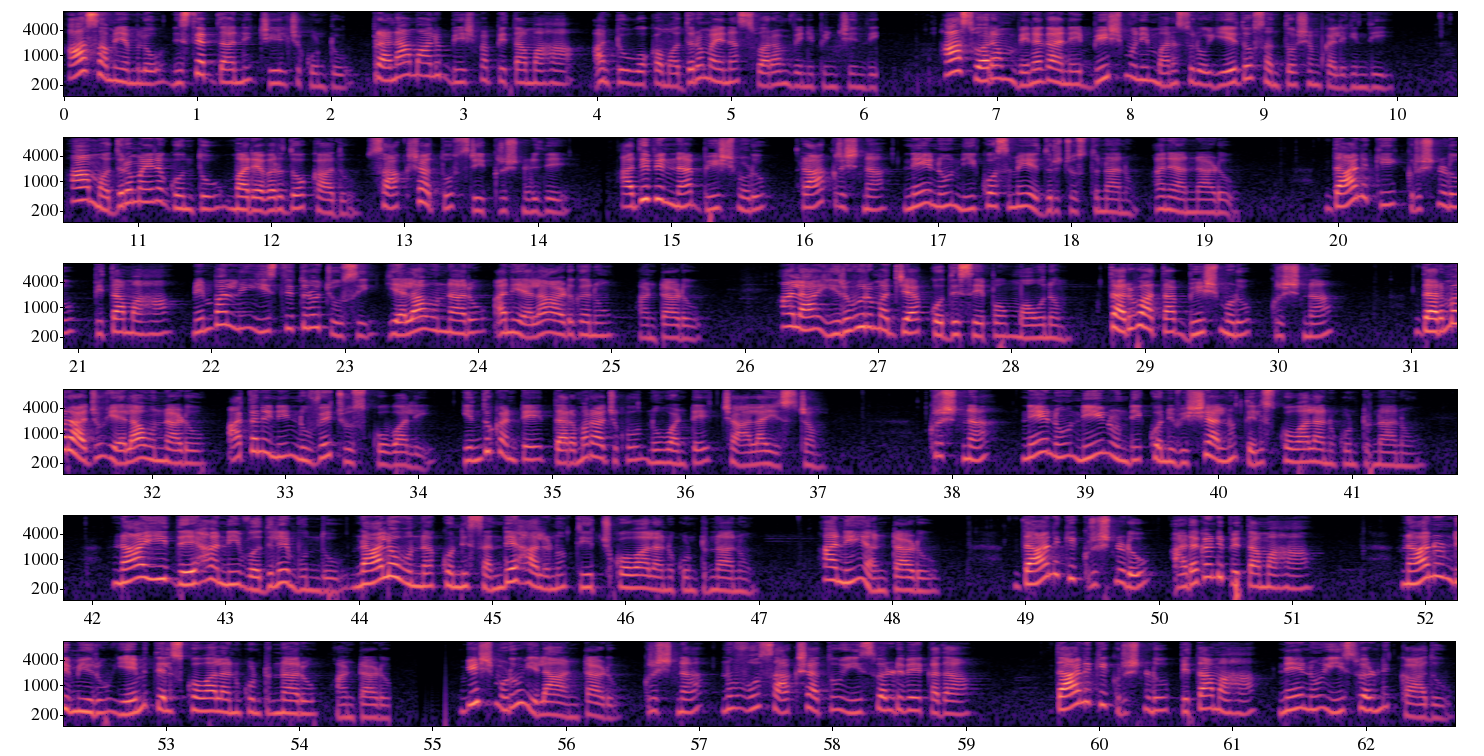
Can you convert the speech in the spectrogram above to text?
ఆ సమయంలో నిశ్శబ్దాన్ని చీల్చుకుంటూ ప్రణామాలు భీష్మ పితామహ అంటూ ఒక మధురమైన స్వరం వినిపించింది. ఆ స్వరం వినగానే భీష్ముని మనసులో ఏదో సంతోషం కలిగింది. ఆ మధురమైన గొంతు మరెవరిదో కాదు. సాక్షాత్తు శ్రీకృష్ణుడిదే. అది విన్న భీష్ముడు రా కృష్ణ నేను నీకోసమే ఎదురుచూస్తున్నాను అని అన్నాడు. దానికి కృష్ణుడు పితామహ మిమ్మల్ని ఈ స్థితిలో చూసి ఎలా ఉన్నారు? అని ఎలా అడుగను అంటాడు. అలా ఇరువురి మధ్య కొద్దిసేపు మౌనం. తరువాత భీష్ముడు కృష్ణ ధర్మరాజు ఎలా ఉన్నాడు? అతనిని నువ్వే చూసుకోవాలి. ఎందుకంటే ధర్మరాజుకు నువ్వంటే చాలా ఇష్టం. కృష్ణ నేను నీ నుండి కొన్ని విషయాలను తెలుసుకోవాలనుకుంటున్నాను. నా ఈ దేహాన్ని వదిలే ముందు నాలో ఉన్న కొన్ని సందేహాలను తీర్చుకోవాలనుకుంటున్నాను అని అంటాడు. దానికి కృష్ణుడు అడగండి పితామహ నా నుండి మీరు ఏమి తెలుసుకోవాలనుకుంటున్నారు? అంటాడు. భీష్ముడు ఇలా అంటాడు కృష్ణ నువ్వు సాక్షాత్తు ఈశ్వరుడివే కదా. దానికి కృష్ణుడు పితామహ నేను ఈశ్వరుని కాదు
